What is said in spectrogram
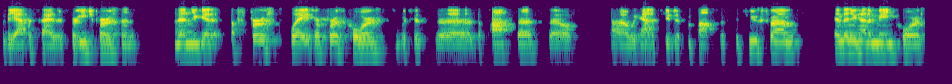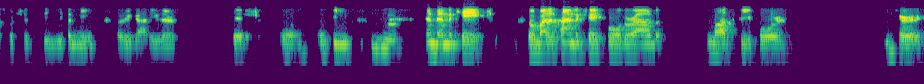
for the appetizer for each person. Then you get a first plate or first course, which is the the pasta. So uh, we had a few different pastas to choose from. And then you had a main course, which is the, the meat. So you got either fish or, or beef. And then the cake. So by the time the cake rolled around, a lot of people were very,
